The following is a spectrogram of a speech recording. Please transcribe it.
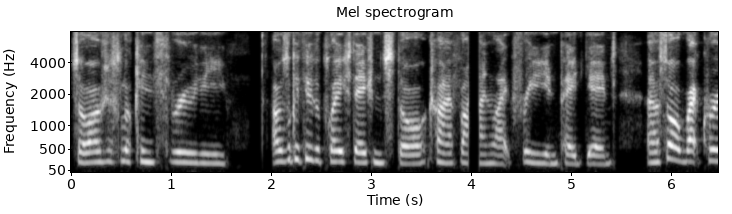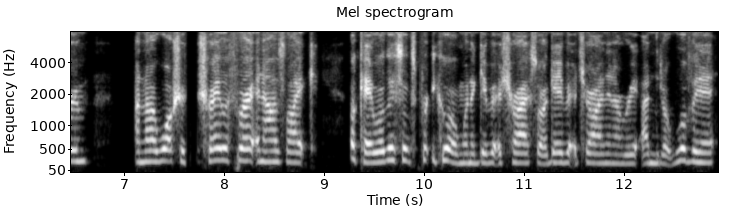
So I was just looking through the I was looking through the PlayStation store trying to find like free and paid games and I saw Rec Room and I watched a trailer for it and I was like, okay, well this looks pretty cool. I'm gonna give it a try. So I gave it a try and then I re- ended up loving it.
